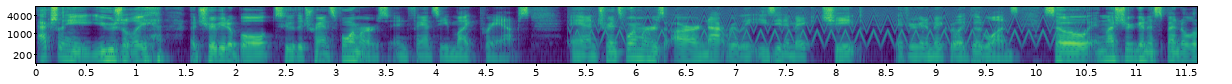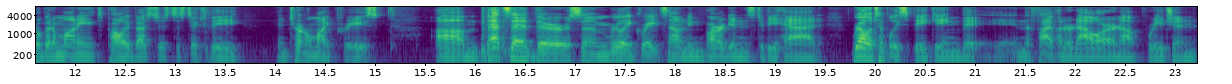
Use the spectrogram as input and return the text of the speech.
actually usually attributable to the transformers in fancy mic preamps. And transformers are not really easy to make cheap if you're going to make really good ones. So unless you're going to spend a little bit of money, it's probably best just to stick to the internal mic pre's. Um, that said, there are some really great sounding bargains to be had, relatively speaking, the, in the $500 and up region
